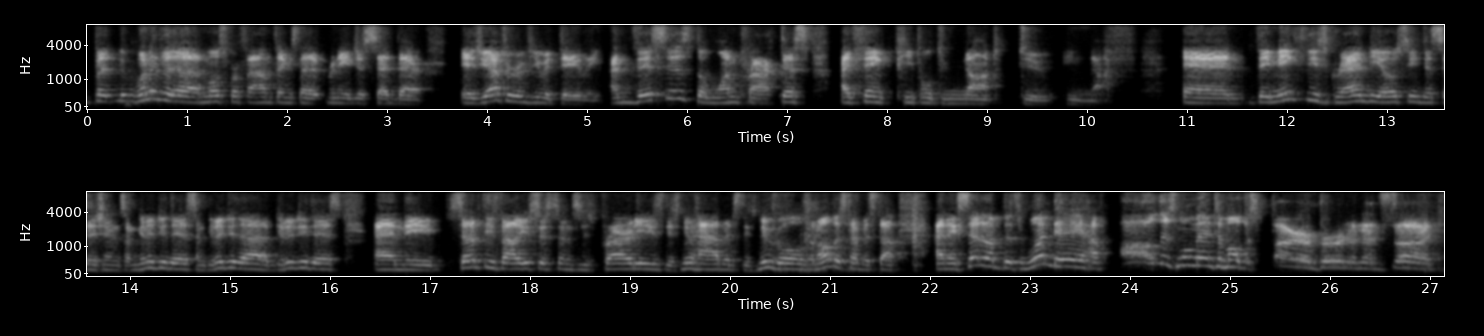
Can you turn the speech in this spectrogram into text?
but one of the uh, most profound things that Renee just said there is you have to review it daily. And this is the one practice I think people do not do enough and they make these grandiose decisions. I'm going to do this i'm going to do that i'm going to do this. And they set up these value systems these priorities these new habits these new goals and all this type of stuff. And they set it up this one day have all this momentum all this fire burning inside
